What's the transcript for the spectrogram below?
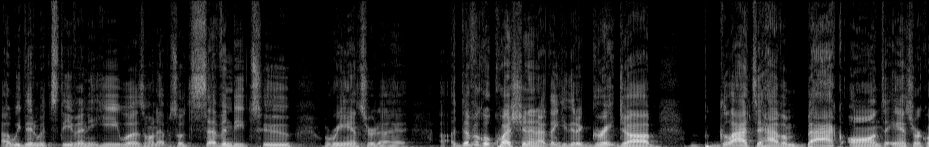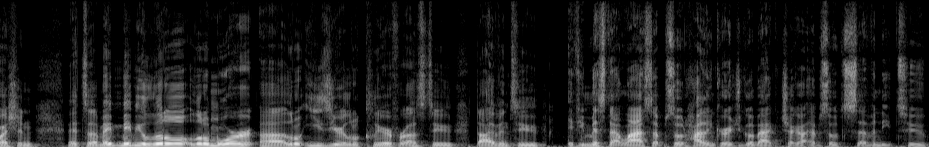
uh, we did with Stephen, he was on episode 72 where we answered a, a difficult question, and I think he did a great job. Glad to have him back on to answer a question that's uh, maybe, maybe a little a little more uh, a little easier, a little clearer for us to dive into. If you missed that last episode, highly encourage you to go back and check out episode 72.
